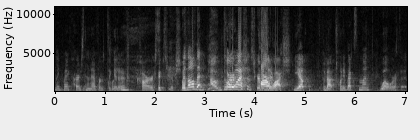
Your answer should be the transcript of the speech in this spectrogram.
Like my car's never to get a car subscription. With all the outdoor Car wash subscription. Car wash. Yep, about twenty bucks a month. Well worth it.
